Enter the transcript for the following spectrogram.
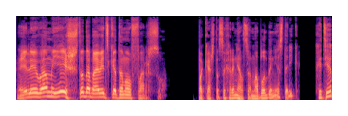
Или вам есть что добавить к этому фарсу?» Пока что сохранял самообладание старик, хотя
